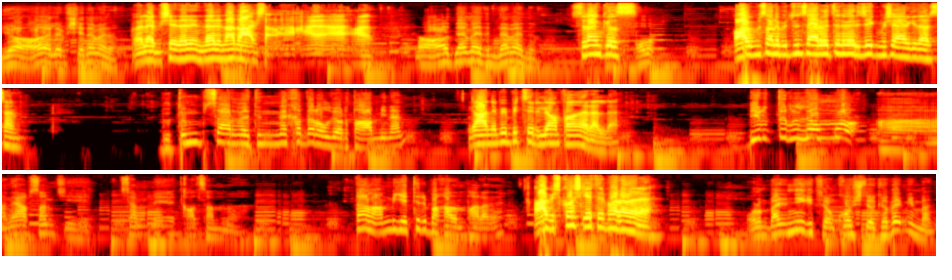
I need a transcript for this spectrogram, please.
Ya öyle bir şey demedim. Öyle bir şey dedin verin hadi abi. Ya demedim demedim. Siren kız Oğlum abim sana bütün servetini verecekmiş eğer gidersen. Bütün servetin ne kadar oluyor tahminen? Yani bir, bir trilyon falan herhalde. Bir trilyon mu? Aa, ne yapsam ki? Sen mi kalsam mı? Tamam bir getir bakalım paranı. Abi koş getir paraları. oğlum ben niye getiriyorum? Koş diyor. Köpek miyim ben?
